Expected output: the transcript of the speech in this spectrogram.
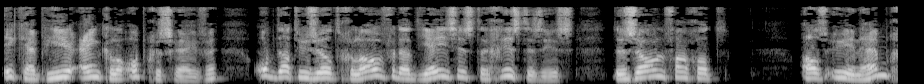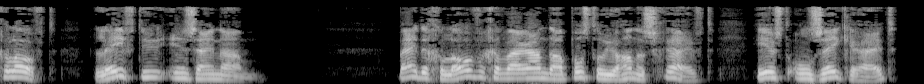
Ik heb hier enkele opgeschreven, opdat u zult geloven dat Jezus de Christus is, de Zoon van God. Als u in Hem gelooft, leeft u in Zijn naam. Bij de gelovigen waaraan de apostel Johannes schrijft, heerst onzekerheid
